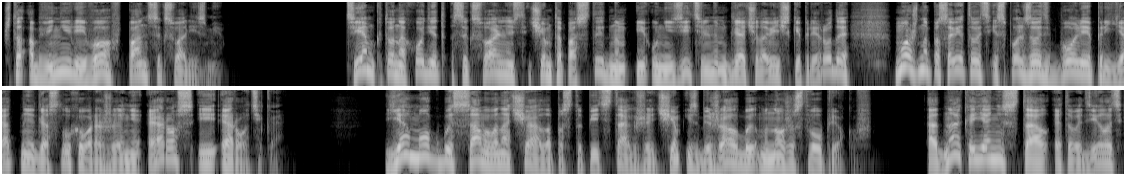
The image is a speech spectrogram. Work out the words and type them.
что обвинили его в пансексуализме. Тем, кто находит сексуальность чем-то постыдным и унизительным для человеческой природы, можно посоветовать использовать более приятные для слуха выражения «эрос» и «эротика». Я мог бы с самого начала поступить так же, чем избежал бы множества упреков. Однако я не стал этого делать,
